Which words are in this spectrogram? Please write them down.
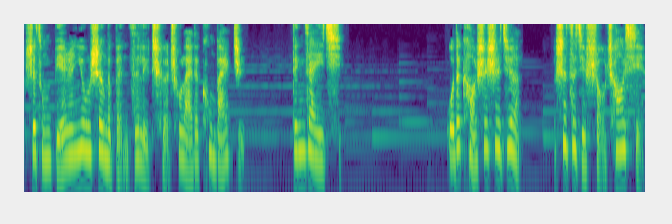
是从别人用剩的本子里扯出来的空白纸，钉在一起。我的考试试卷是自己手抄写，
